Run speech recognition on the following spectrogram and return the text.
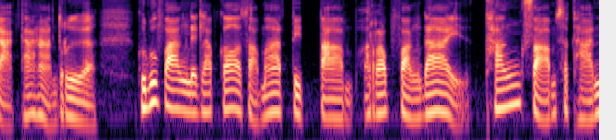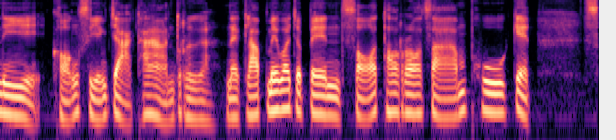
จากทหารเรือ คุณผู้ฟังนะครับก็สามารถติดตามรับฟังได้ทั้ง 3 สถานีของเสียงจากทหารเรือนะครับไม่ว่าจะเป็นสทร3ภูเก็ต ส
